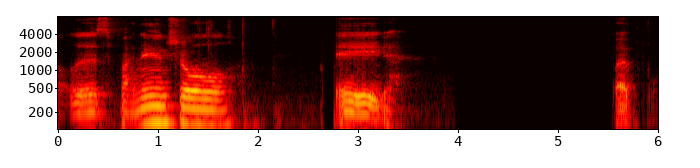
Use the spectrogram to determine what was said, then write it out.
call this financial aid web form.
